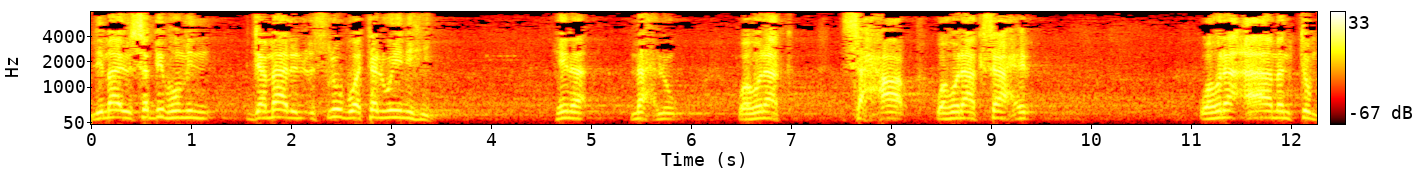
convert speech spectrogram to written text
لما يسببه من جمال الأسلوب وتلوينه. هنا نحن وهناك سحار وهناك ساحر وهنا آمنتم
